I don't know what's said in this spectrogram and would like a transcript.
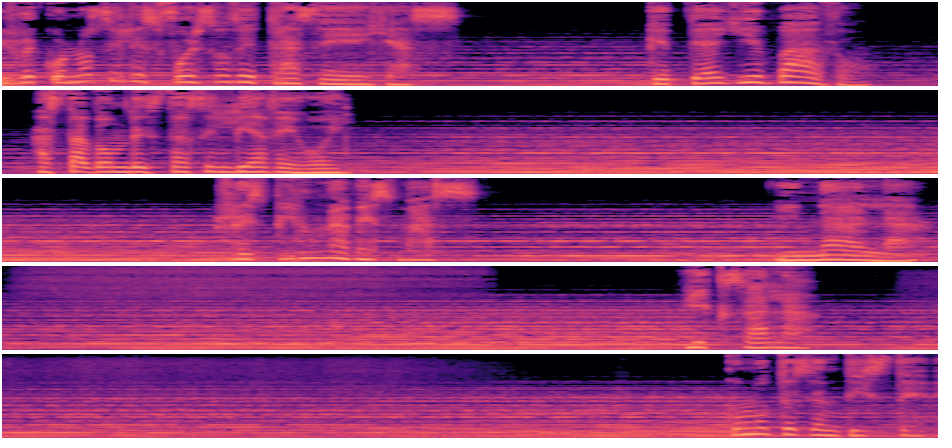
y reconoce el esfuerzo detrás de ellas que te ha llevado hasta donde estás el día de hoy. Respira una vez más. Inhala. Y exhala. ¿Cómo te sentiste?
